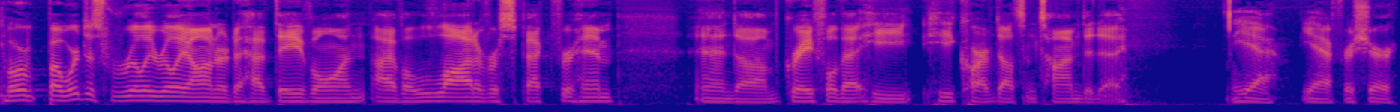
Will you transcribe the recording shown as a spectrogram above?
but we're, but we're just really, really honored to have Dave on. I have a lot of respect for him, and um, grateful that he he carved out some time today. Yeah, yeah, for sure.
